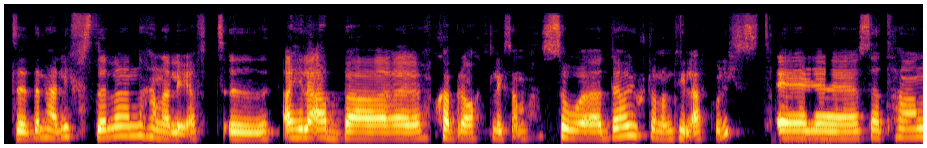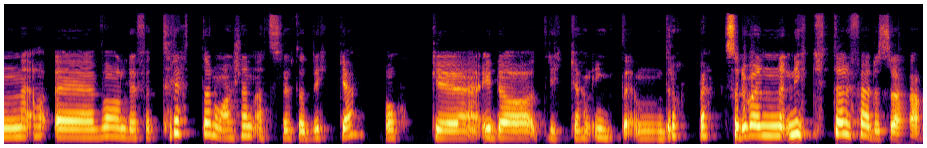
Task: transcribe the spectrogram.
eh, den här livsstilen han har levt i, ja, hela ABBA-schabraket liksom, så eh, det har gjort honom till alkoholist. Eh, så att han eh, valde för 13 år sedan att sluta dricka och eh, idag dricker han inte en droppe. Så det var en nykter födelsedag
